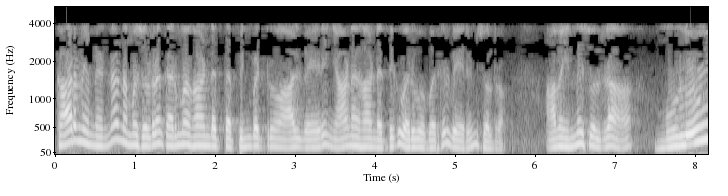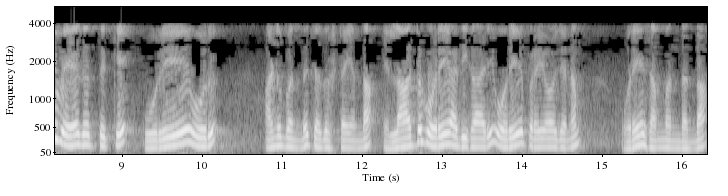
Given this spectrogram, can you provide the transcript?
காரணம் என்னன்னா நம்ம சொல்றோம் கர்மகாண்டத்தை பின்பற்றும் ஆள் வேறு ஞானகாண்டத்துக்கு வருபவர்கள் வேறுன்னு சொல்றோம். அவன் என்ன சொல்றான்? முழு வேதத்துக்கே ஒரே ஒரு அனுபந்த சதுஷ்டயம் தான் எல்லாத்துக்கும் ஒரே அதிகாரி ஒரே பிரயோஜனம் ஒரே சம்பந்தம் தான்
